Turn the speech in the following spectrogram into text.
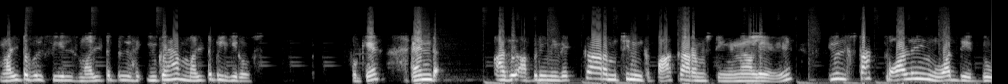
Multiple fields multiple you can have multiple heroes okay and அது அப்படி நீ வைக்க ஆரம்பிச்சு நீங்க பார்க்க ஆரம்பிச்சிட்டீங்கனாலே you will start following what they do.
